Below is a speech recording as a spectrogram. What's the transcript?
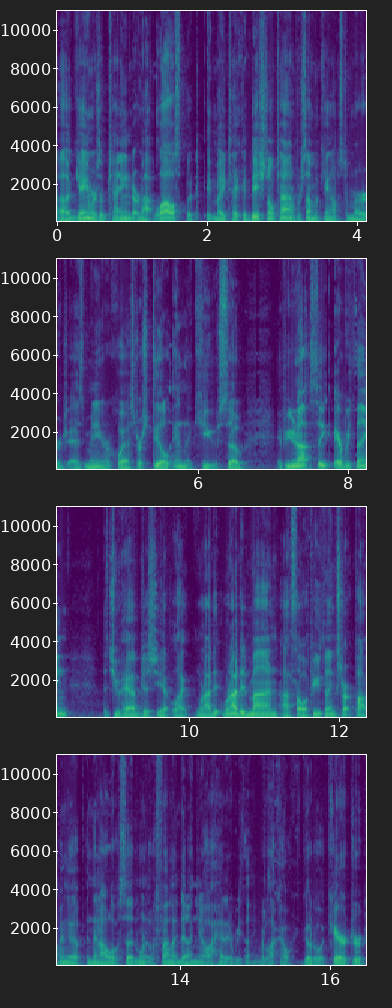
uh, gamers obtained are not lost, but it may take additional time for some accounts to merge as many requests are still in the queue. So if you do not see everything that you have just yet, like when I did when I did mine, I saw a few things start popping up, and then all of a sudden when it was finally done, you know, I had everything. But like I would go to a character,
